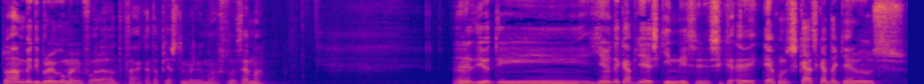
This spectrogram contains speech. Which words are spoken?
Το είχαμε πει την προηγούμενη φορά ότι θα καταπιαστούμε λίγο με αυτό το θέμα. Ε, διότι γίνονται κάποιες κινήσεις. Ε, έχουν σκάσει κατά καιρούς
